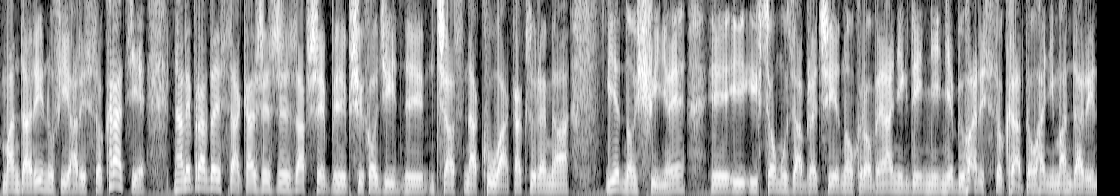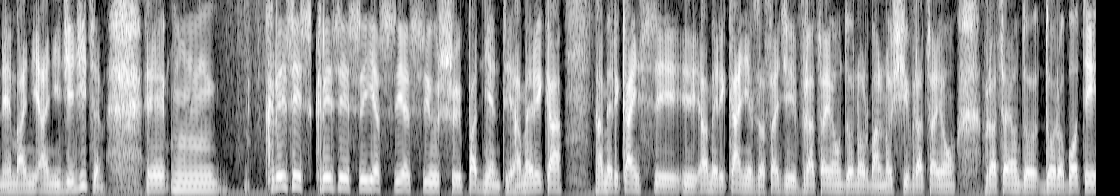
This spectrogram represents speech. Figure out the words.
mandarynów i arystokrację, no ale prawda jest taka, że że zawsze y, przychodzi y, czas na kułaka, które ma jedną świnię y, i, i chcą mu zabrać, czy jedną krowę, a nigdy nie, nie był arystokratą, ani mandarynem, ani, ani dziedzicem. Kryzys, kryzys jest, jest już padnięty. Ameryka, amerykańscy, y, Amerykanie w zasadzie wracają do normalności, wracają, wracają do, do roboty.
